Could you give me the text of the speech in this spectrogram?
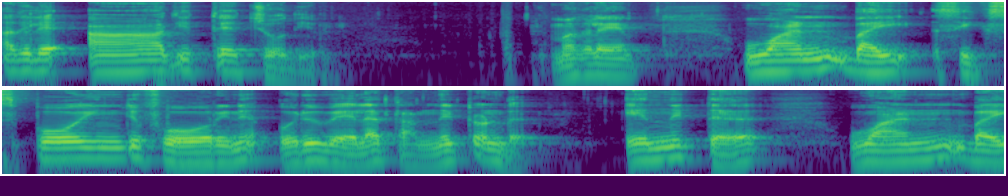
അതിലെ ആദ്യത്തെ ചോദ്യം. മകളെ വൺ ബൈ സിക്സ് പോയിന്റ് ഫോറിന് ഒരു വില തന്നിട്ടുണ്ട്. എന്നിട്ട് one by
